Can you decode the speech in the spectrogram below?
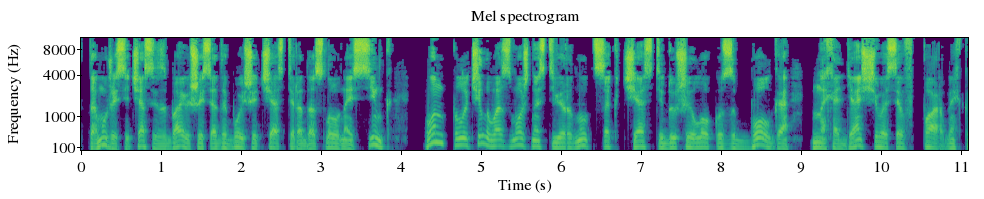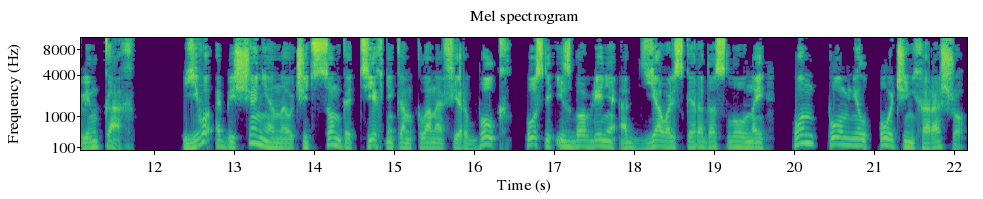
К тому же сейчас, избавившись от большей части родословной Синг, он получил возможность вернуться к части души Локус Болга, находящегося в парных клинках. Его обещание научить Сонга техникам клана Ферболк после избавления от дьявольской родословной он помнил очень хорошо.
